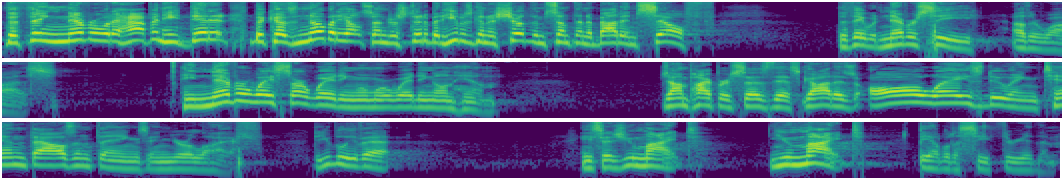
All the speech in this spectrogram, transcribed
the thing never would have happened. He did it because nobody else understood it, but he was going to show them something about himself that they would never see otherwise. He never wastes our waiting when we're waiting on him. John Piper says this God is always doing 10,000 things in your life. Do you believe that? He says, You might, you might be able to see three of them.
